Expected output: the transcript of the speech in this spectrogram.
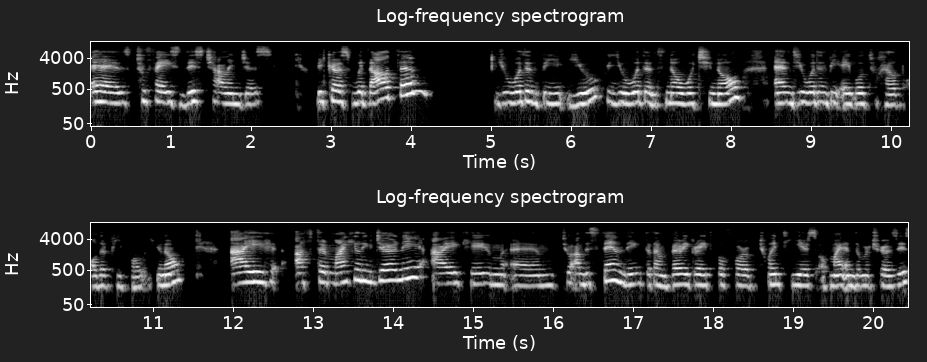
as uh, to face these challenges, because without them, you wouldn't be you you wouldn't know what you know and you wouldn't be able to help other people you know? I after my healing journey i came um, to understanding that i'm very grateful for 20 years of my endometriosis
